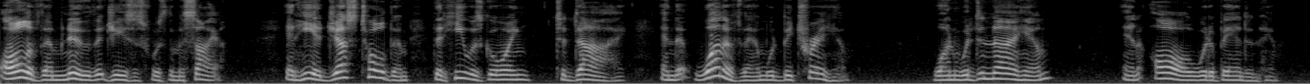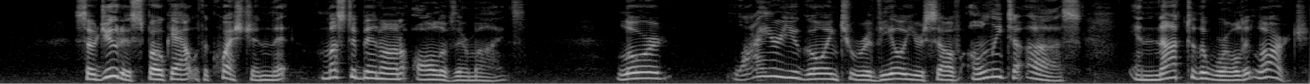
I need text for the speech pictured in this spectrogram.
All of them knew that Jesus was the Messiah, and he had just told them that he was going to die and that one of them would betray him. One would deny him, and all would abandon him. So Judas spoke out with a question that must have been on all of their minds Lord, why are you going to reveal yourself only to us and not to the world at large?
